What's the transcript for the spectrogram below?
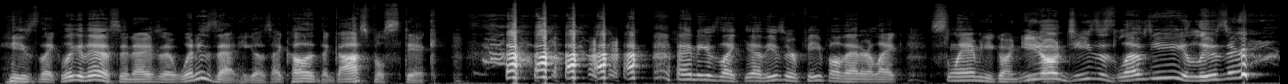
he's like, "Look at this," and I said, "What is that?" He goes, "I call it the gospel stick." and he's like, "Yeah, these are people that are like slamming you, going, you know, Jesus loves you, you loser."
